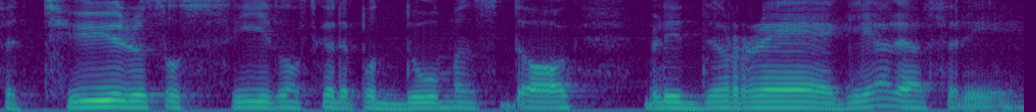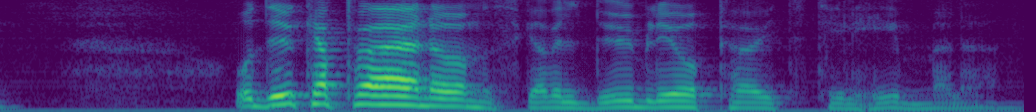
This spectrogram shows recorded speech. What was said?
för Tyrus och Sidon ska det på domens dag bli drägligare än för er. Och du Kapernaum ska väl du bli upphöjt till himmelen.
